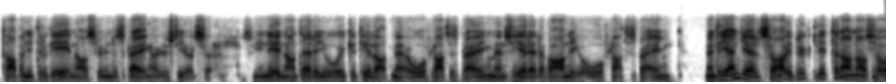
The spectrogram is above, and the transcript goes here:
tap av nitrogen altså under spraying av utstyrelse. I Nederland er det jo ikke tillatt med overflatespraying, mens her er det vanlig overflatespraying. Men til gjengjeld så har vi brukt litt altså,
